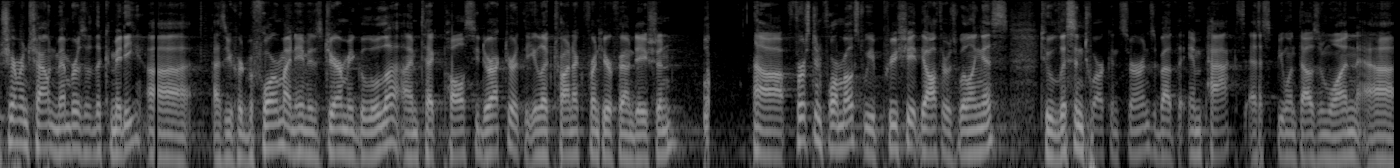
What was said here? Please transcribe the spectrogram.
Chairman Chau and members of the committee, uh, as you heard before, my name is Jeremy Gillula. I'm Tech Policy Director at the Electronic Frontier Foundation. Uh, first and foremost, we appreciate the author's willingness to listen to our concerns about the impacts SB 1001 uh,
